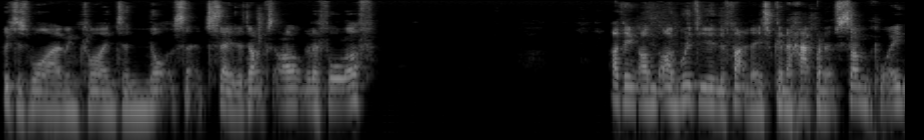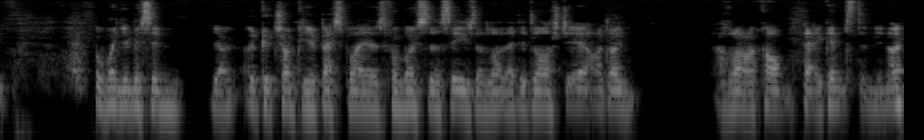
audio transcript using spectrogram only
which is why I'm inclined to not say the Ducks aren't going to fall off. I think I'm I'm with you in the fact that it's going to happen at some point, but when you're missing you know a good chunk of your best players for most of the season, like they did last year, I don't, I don't know, I can't bet against them. You know.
